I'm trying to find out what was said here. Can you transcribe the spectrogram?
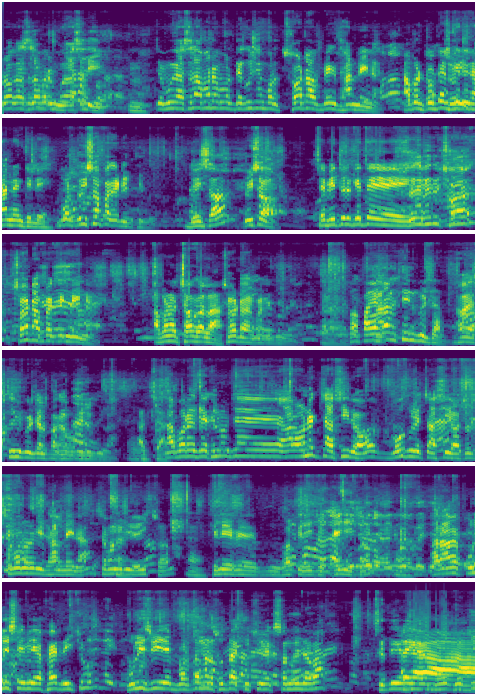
ଟ୍ରକ୍ ଆସିଲା ପରେ ମୁଁ ଆସିଲି ଯେ ମୁଁ ଆସିଲା ପରେ ମୋର ଦେଖୁଛି ମୋର ଛଅଟା ବେଗ୍ ଧାନ ନେଇନା ଆପଣ ଟୋଟାଲ କେତେ ଧାନ ନେଇଥିଲେ ମୋର ଦୁଇଶହ ପ୍ୟାକେଟ୍ ନେଇଥିଲି ଦୁଇଶହ ଦୁଇଶହ ସେ ଭିତରୁ କେତେ ସେ ଭିତରୁ ଛଅଟା ପ୍ୟାକେଟ୍ ନେଇନା ଆପଣ ଛଅ ଗଲା ଛଅଟା ପ୍ୟାକେଟ୍ ନେଇନା তিন কুইন্টাল হ্যাঁ তিন কুইন্টাল পাখাপাখি হয়েযা আচ্ছা তারপরে দেখলু যে আর অনেক চাষীর বহুত গুলো চাষী অছন সেমানর বি ধান নেই না সেমানর বি হইছন ছিলে এবে ঘরকে দিছ খাই যাইছ আর আমি পুলিশে বি এফআইআর দিছু পুলিশ বি বর্তমান সুদ্ধা কিছু একশন নি নেবা সেতি লাগি বহুত দুঃখী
